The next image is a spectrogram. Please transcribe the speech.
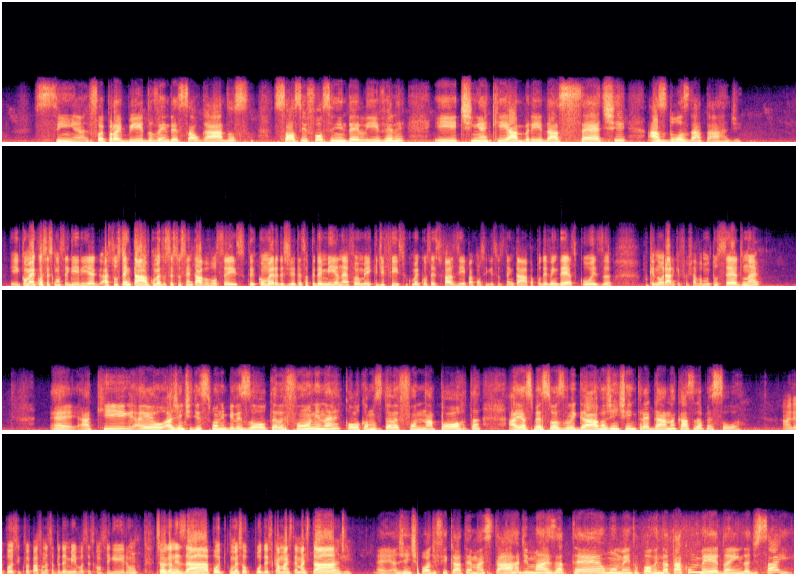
Sim, é, foi proibido vender salgados, só se fossem em delivery e tinha que abrir das 7 às 2 da tarde. E como é que vocês conseguiriam sustentar? Como é que vocês sustentavam vocês? Como era desse jeito essa epidemia, né? Foi meio que difícil. Como é que vocês faziam para conseguir sustentar, para poder vender as coisas? Porque no horário que fechava muito cedo, né? É, aqui eu, a gente disponibilizou o telefone, né? Colocamos o telefone na porta, aí as pessoas ligavam, a gente ia entregar na casa da pessoa. Aí depois que foi passando essa epidemia, vocês conseguiram se organizar, pode, começou a poder ficar mais até mais tarde. É, a gente pode ficar até mais tarde, mas até o momento o povo ainda está com medo ainda de sair.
